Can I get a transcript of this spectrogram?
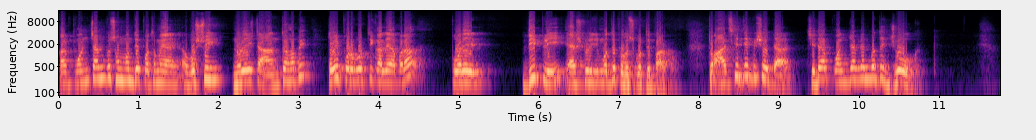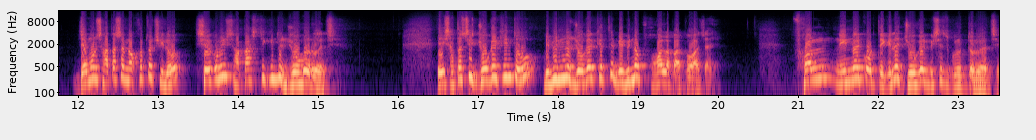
কারণ পঞ্চাঙ্গ সম্বন্ধে প্রথমে অবশ্যই নলেজটা আনতে হবে। তবে পরবর্তীকালে আমরা পরে ডিপলি অ্যাস্ট্রোলজির মধ্যে প্রবেশ করতে পারব। তো আজকের যে বিষয়টা, সেটা পঞ্চাঙ্গের মধ্যে যোগ। যেমন সাতাশটা নক্ষত্র ছিল, সেরকমই সাতাশটি কিন্তু যোগও রয়েছে। এই সাতাশটি যোগে কিন্তু বিভিন্ন যোগের ক্ষেত্রে বিভিন্ন ফল আবার পাওয়া যায়। ফল নির্ণয় করতে গেলে যোগের বিশেষ গুরুত্ব রয়েছে।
